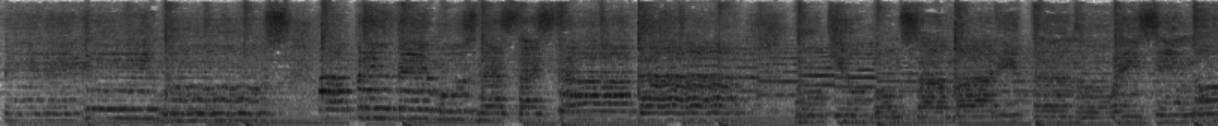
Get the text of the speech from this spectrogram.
Peregrinos, aprendemos nesta estrada o que o bom samaritano ensinou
